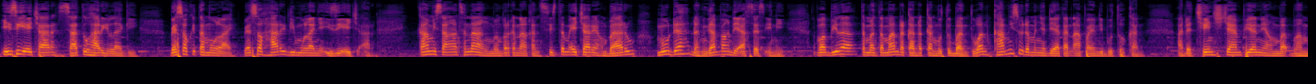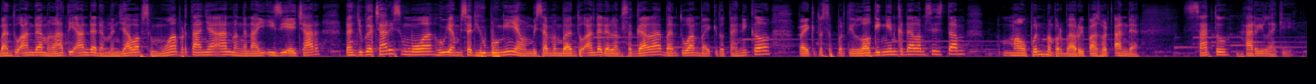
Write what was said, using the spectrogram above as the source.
Easy HR satu hari lagi. Besok kita mulai. Besok hari dimulainya Easy HR. Kami sangat senang memperkenalkan sistem HR yang baru, mudah, dan gampang diakses ini. Apabila teman-teman rekan-rekan butuh bantuan, kami sudah menyediakan apa yang dibutuhkan. Ada Change Champion yang membantu Anda, melatih Anda, dan menjawab semua pertanyaan mengenai Easy HR, dan juga cari semua yang bisa dihubungi yang bisa membantu Anda dalam segala bantuan, baik itu technical, baik itu seperti logging in ke dalam sistem, maupun memperbarui password Anda. Satu hari lagi.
